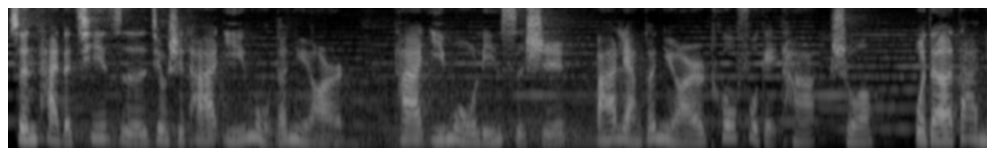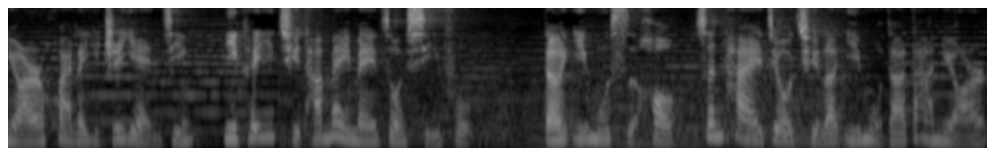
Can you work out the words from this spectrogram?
孙泰的妻子就是他姨母的女儿。他姨母临死时，把两个女儿托付给他，说：“我的大女儿坏了一只眼睛，你可以娶她妹妹做媳妇。”等姨母死后，孙泰就娶了姨母的大女儿。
